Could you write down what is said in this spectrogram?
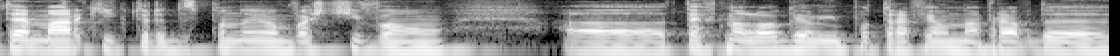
te marki, które dysponują właściwą technologią i potrafią naprawdę e,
